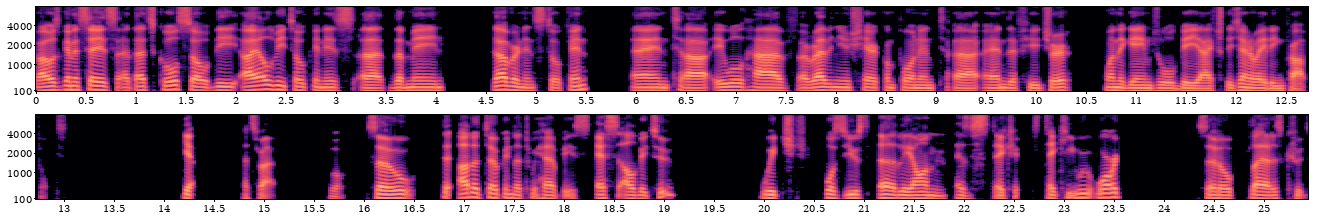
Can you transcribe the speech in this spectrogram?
I was gonna say is, uh, that's cool. So the ILV token is uh, the main governance token, and uh, it will have a revenue share component uh, in the future when the games will be actually generating profits. Yep, that's right. Well, so the other token that we have is sILV2, which was used early on as a stake, staking reward. So players could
